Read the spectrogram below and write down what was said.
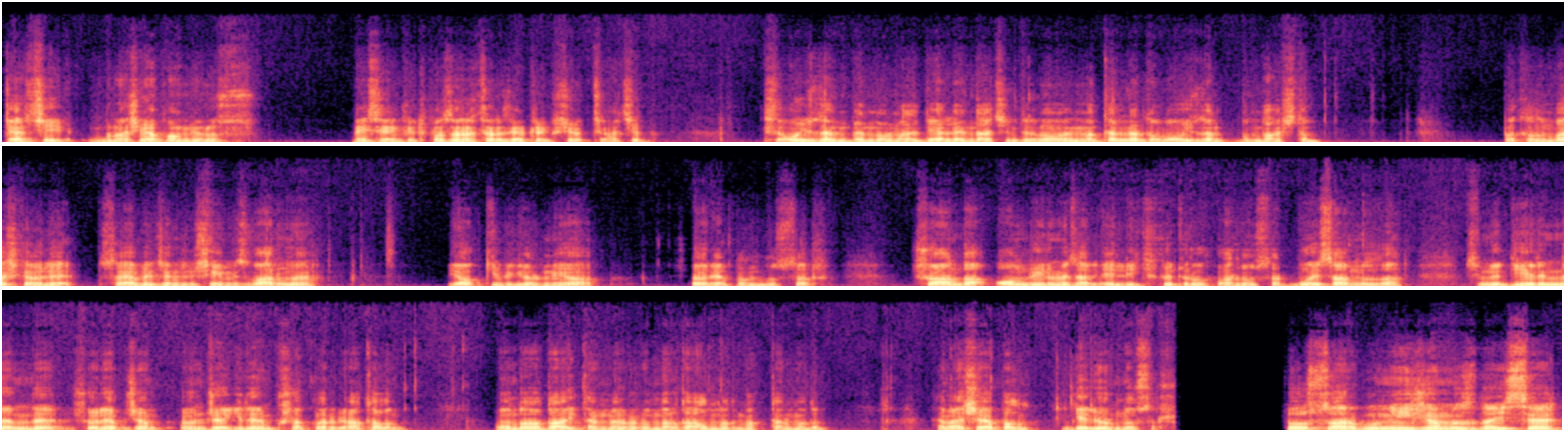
gerçi buna şey yapamıyoruz. Neyse en kötü pazar atarız yapacak bir şey yok açıp. İşte o yüzden ben normalde diğerlerini de açayım dedim ama envanterler dolu o yüzden bunu da açtım. Bakalım başka öyle sayabileceğimiz bir şeyimiz var mı? Yok gibi görünüyor. Şöyle yapalım dostlar. Şu anda 10 büyülü metal 52 kötü ruh var dostlar. Bu hesabımızda. Şimdi diğerinden de şöyle yapacağım. Önce gidelim kuşakları bir atalım. Onda da daha itemler var. Onları da almadım aktarmadım. Hemen şey yapalım. Geliyorum dostlar. Dostlar bu ninjamızda ise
